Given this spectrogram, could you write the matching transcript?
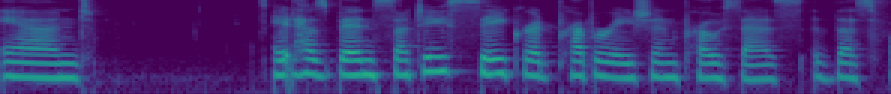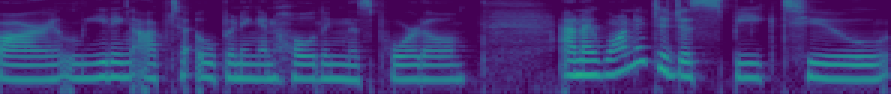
And it has been such a sacred preparation process thus far, leading up to opening and holding this portal. And I wanted to just speak to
